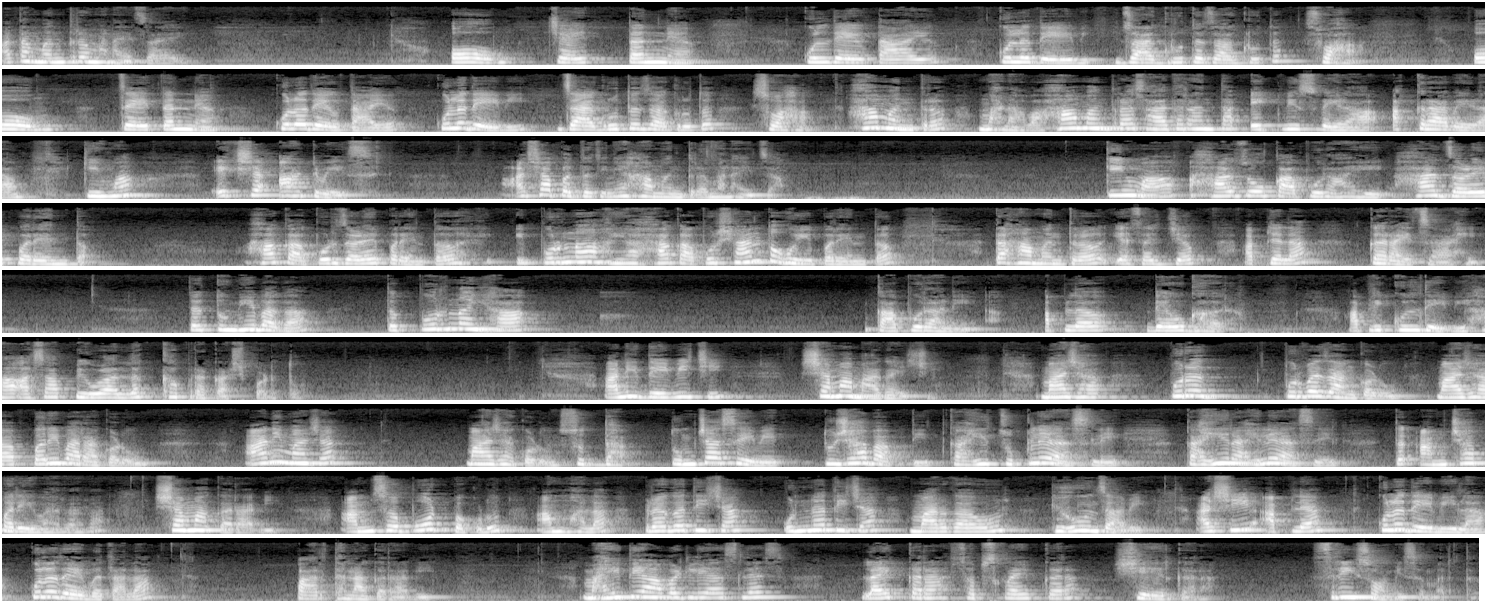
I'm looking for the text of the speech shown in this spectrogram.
आता मंत्र म्हणायचा आहे. ओम चैतन्य कुलदेवताय कुलदेवी जागृत जागृत स्वाहा. ओम चैतन्य कुलदेवताय कुलदेवी जागृत जागृत स्वाहा. हा मंत्र म्हणावा. हा मंत्र साधारणतः एकवीस वेळा अकरा वेळा किंवा एकशे आठ वेळेस अशा पद्धतीने हा मंत्र म्हणायचा. किंवा हा जो कापूर आहे हा जळेपर्यंत हा कापूर जळेपर्यंत पूर्ण हा कापूर शांत होईपर्यंत तर हा मंत्र याचा जप आपल्याला करायचा आहे. तर तुम्ही बघा तर पूर्ण ह्या कापुराने आपलं देवघर आपली कुलदेवी हा असा पिवळा लख प्रकाश पडतो. आणि देवीची क्षमा मागायची. माझ्या पूर पूर्वजांकडून माझ्या परिवाराकडून आणि माझ्या माझ्याकडून सुद्धा तुमच्या सेवेत तुझ्या बाबतीत काही चुकले असले काही राहिले असेल तर आमच्या परिवाराला क्षमा करावी. आमचं बोट पकडून आम्हाला प्रगतीच्या उन्नतीच्या मार्गावर घेऊन जावे अशी आपल्या कुलदेवीला कुलदैवताला प्रार्थना करावी. माहिती आवडली असल्यास लाईक करा सबस्क्राईब करा शेअर करा. श्री स्वामी समर्थ.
